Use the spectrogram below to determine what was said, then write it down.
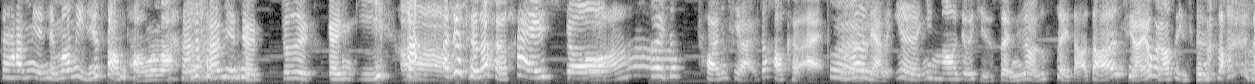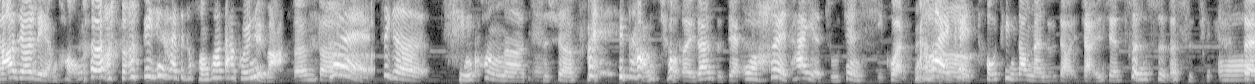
在他面前，猫咪已经上床了嘛，男主角在他面前就是更衣，uh. 他就觉得很害羞，uh. 对，就。团起来就好可爱，对。然后两个一人一猫就一起睡，女主就睡着，早上起来又回到自己身上，然后就会脸红，毕竟还是个黄花大闺女嘛，真的。对这个情况呢，持续了非常久的一段时间，哇，所以她也逐渐习惯，然后还可以偷听到男主角讲一些正事的事情，哇对。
